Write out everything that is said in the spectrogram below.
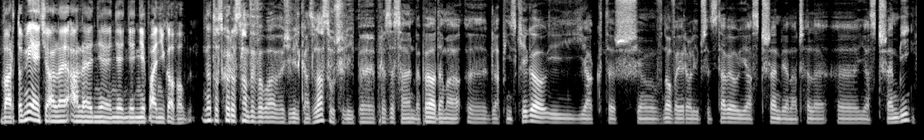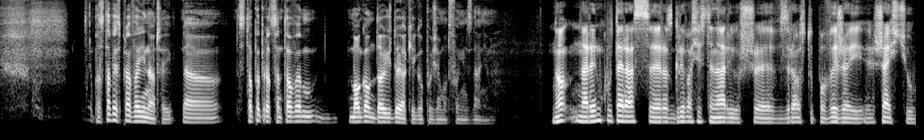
warto mieć, ale, ale nie, nie, nie, nie panikowałbym. No to skoro sam wywołałeś wilka z lasu, czyli prezesa NBP Adama e, Glapińskiego i jak też się w nowej roli przedstawiał Jastrzębia na czele e, Jastrzębi, postawię sprawę inaczej. Stopy procentowe mogą dojść do jakiego poziomu twoim zdaniem? No, na rynku teraz e, rozgrywa się scenariusz e, wzrostu powyżej 6%.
